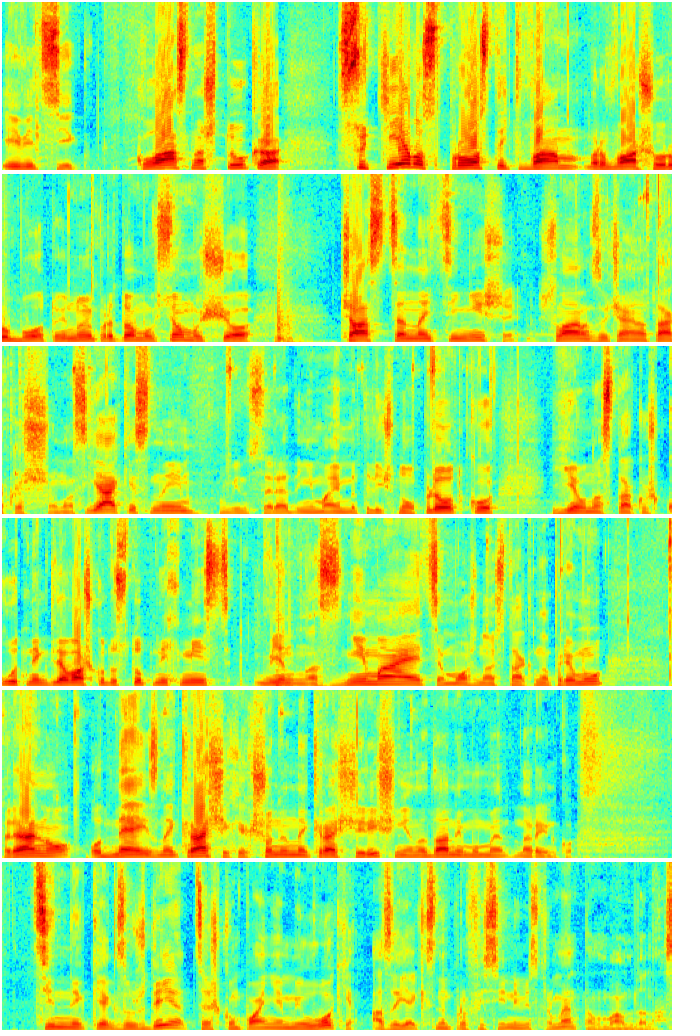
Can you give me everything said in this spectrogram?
і відсік. Класна штука, суттєво спростить вам вашу роботу. Ну і при тому всьому, що час це найцінніше. Шланг, звичайно, також у нас якісний. Він всередині має металічну опльотку. Є у нас також кутник для важкодоступних місць. Він у нас знімається, можна ось так напряму. Реально одне із найкращих, якщо не найкраще рішення на даний момент на ринку. Цінник, як завжди, це ж компанія Milwaukee, а за якісним професійним інструментом вам до нас.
